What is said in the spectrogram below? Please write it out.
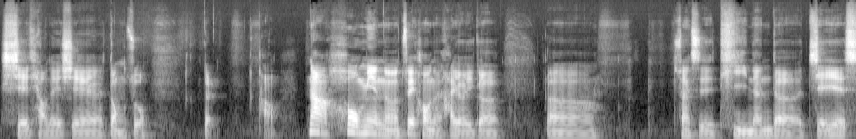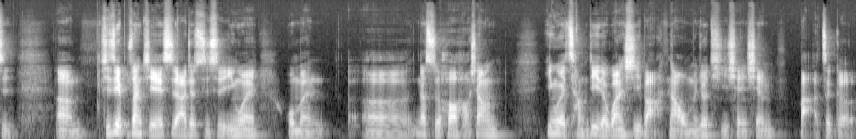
协调的一些动作。对，好，那后面呢，最后呢，还有一个。呃，算是体能的结业式，嗯，其实也不算结业式啊，就只是因为我们呃那时候好像因为场地的关系吧，那我们就提前先把这个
